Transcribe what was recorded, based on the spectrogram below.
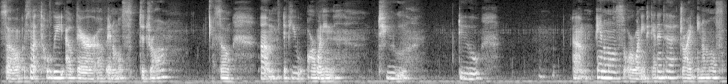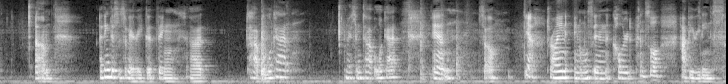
So it's not totally out there of animals to draw. So um, if you are wanting to do um, animals or wanting to get into drawing animals. Um, I think this is a very good thing uh, to have a look at. Nice thing to have a look at. And so, yeah, drawing animals in colored pencil. Happy readings.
